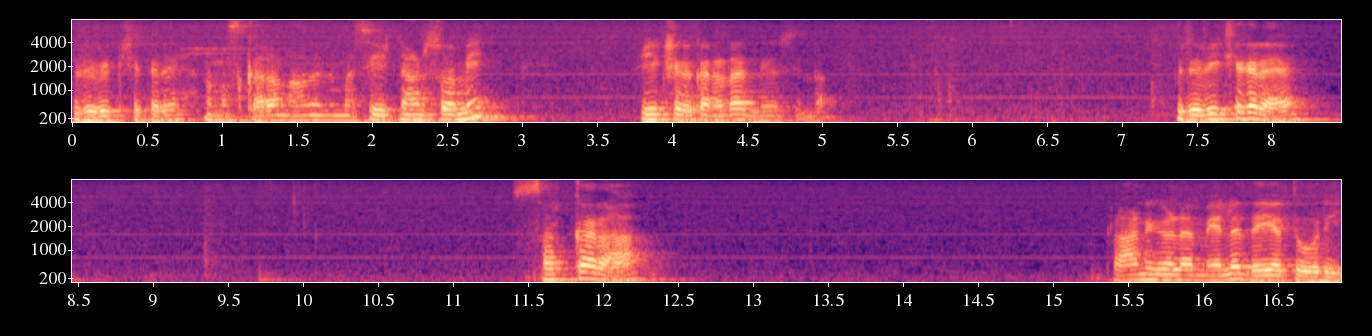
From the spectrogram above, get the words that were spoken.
ಪ್ರಿಯ ವೀಕ್ಷಕರೇ ನಮಸ್ಕಾರ. ನಾನು ನಿಮ್ಮ ಸಿ ಸ್ವಾಮಿ, ವೀಕ್ಷಕ ಕನ್ನಡ ನ್ಯೂಸಿಂದ ಪ್ರಿಯ ವೀಕ್ಷಕರೇ ಸರ್ಕಾರ ಪ್ರಾಣಿಗಳ ಮೇಲೆ ದಯ ತೋರಿ.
